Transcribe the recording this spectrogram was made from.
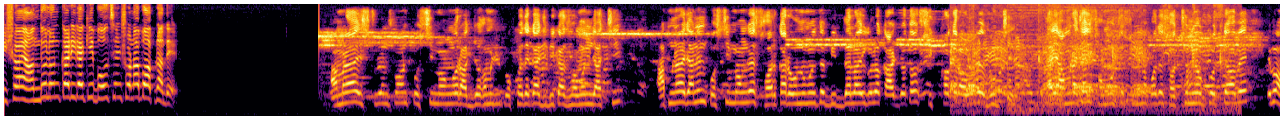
বিষয়ে আন্দোলনকারীরা কি বলছেন শোনাবো আপনাদের। আমরা স্টুডেন্ট ফ্রন্ট পশ্চিমবঙ্গ রাজ্য কমিটির পক্ষ থেকে আজ বিকাশ ভবন যাচ্ছি। আপনারা জানেন পশ্চিমবঙ্গের সরকার অনুমোদিত বিদ্যালয়গুলো কার্যত শিক্ষকের অভাবে ভুগছে। তাই আমরা চাই সমস্ত শূন্য পদে স্বচ্ছ নিয়োগ করতে হবে এবং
